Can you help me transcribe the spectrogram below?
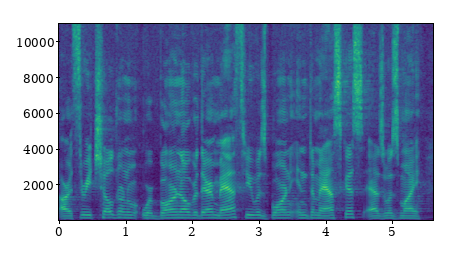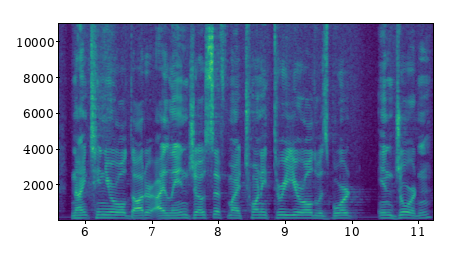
Our three children were born over there. Matthew was born in Damascus, as was my 19 year old daughter Eileen. Joseph, my 23 year old, was born in Jordan.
